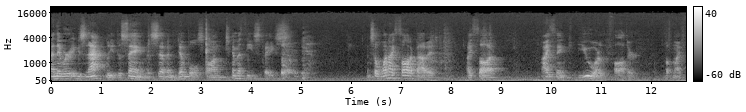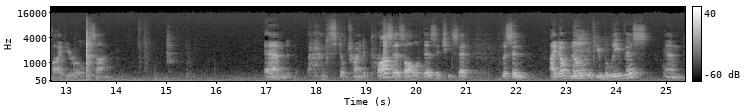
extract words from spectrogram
And they were exactly the same as seven dimples on Timothy's face. And so when I thought about it, I thought, I think you are the father of my five year old son. And I'm still trying to process all of this. And she said, Listen, I don't know if you believe this, and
